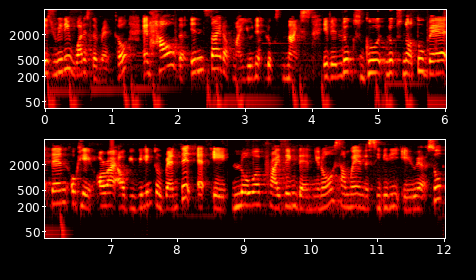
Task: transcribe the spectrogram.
is really what is the rental and how the inside of my unit looks nice. If it looks good looks not too bad then okay all right i'll be willing to rent it at a lower pricing than you know somewhere in the cbd area. So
